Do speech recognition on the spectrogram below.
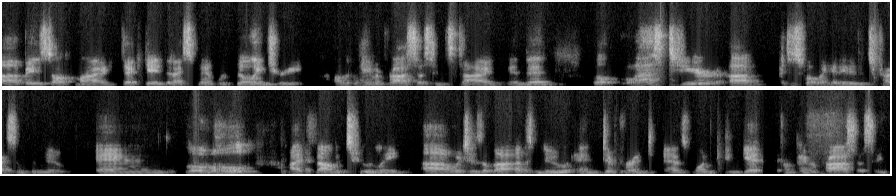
uh, based off my decade that I spent with BillingTree on the payment processing side. And then, well, last year, um, I just felt like I needed to try something new. And lo and behold, I found Attunely, uh, which is about as new and different as one can get from payment processing.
